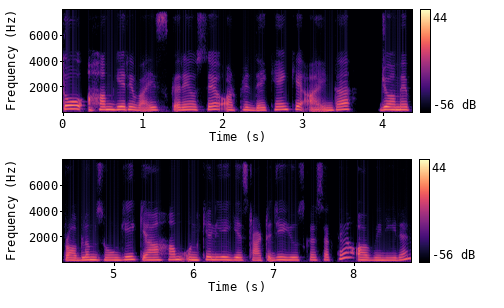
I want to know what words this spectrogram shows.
तो हम ये रिवाइज़ करें उससे और फिर देखें कि आइंदा जो हमें प्रॉब्लम्स होंगी, क्या हम उनके लिए ये स्ट्रैटेजी यूज़ कर सकते हैं और we need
